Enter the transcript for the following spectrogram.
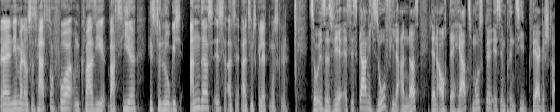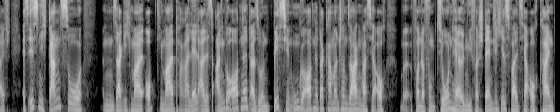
äh, nehmen wir uns das Herz noch vor und quasi, was hier histologisch anders ist als, als im Skelettmuskel. So ist es. Wir, es ist gar nicht so viel anders, denn auch der Herzmuskel ist im Prinzip quergestreift. Es ist nicht ganz so, ähm, sage ich mal, optimal parallel alles angeordnet, also ein bisschen ungeordneter kann man schon sagen, was ja auch äh, von der Funktion her irgendwie verständlich ist, weil es ja auch kein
